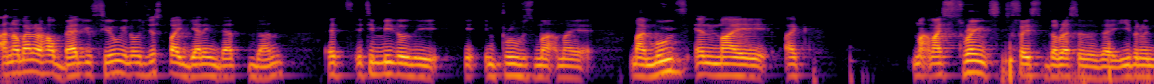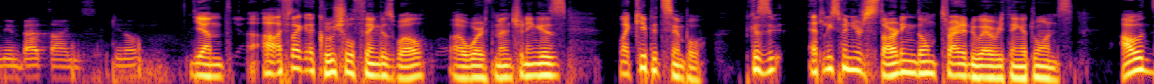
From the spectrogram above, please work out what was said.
uh, no matter how bad you feel, you know, just by getting that done, it it immediately improves my my my moods and my like my, my strength to face the rest of the day, even in, in bad times. You know. Yeah, and I feel like a crucial thing as well, uh, worth mentioning, is like keep it simple. Because at least when you're starting, don't try to do everything at once. I would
